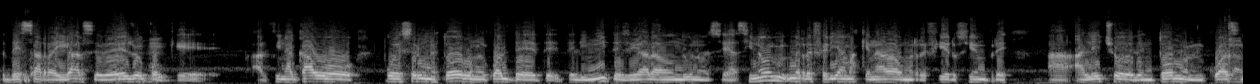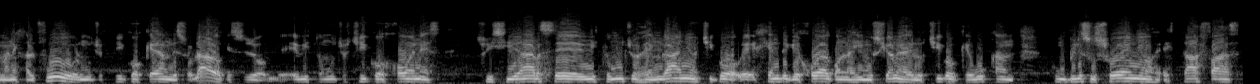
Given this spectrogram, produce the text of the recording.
desarraigarse de ello porque al fin y al cabo puede ser un estorbo en el cual te, te, limite llegar a donde uno desea. Si no, me refería más que nada o me refiero siempre al hecho del entorno en el cual se maneja el fútbol. Muchos chicos quedan desolados, qué sé yo. He visto muchos chicos jóvenes suicidarse, he visto muchos engaños, chicos, eh, gente que juega con las ilusiones de los chicos que buscan cumplir sus sueños, estafas,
